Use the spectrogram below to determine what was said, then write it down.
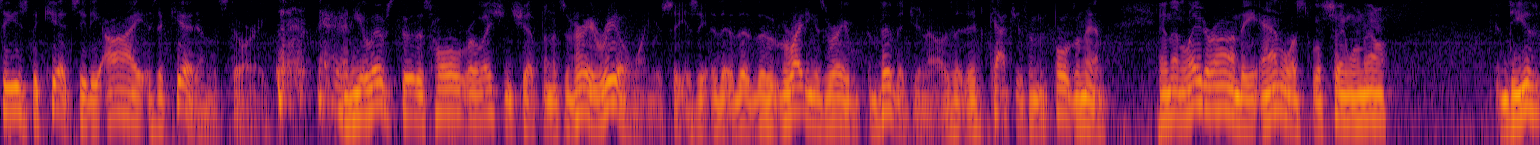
sees the kid. See, the I is a kid in the story, and he lives through this whole relationship, and it's a very real one. You see, see, the, the, the writing is very vivid. You know, it, it catches him and pulls him in, and then later on, the analyst will say, "Well, now." Do you?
